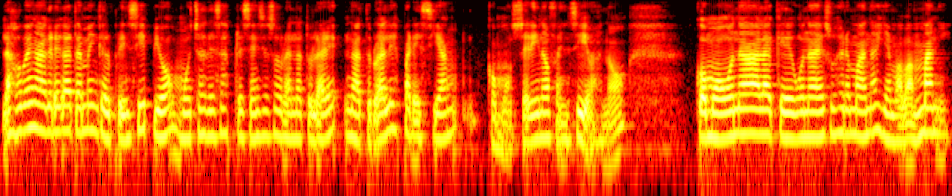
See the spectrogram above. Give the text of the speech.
La joven agrega también que al principio muchas de esas presencias sobrenaturales naturales parecían como ser inofensivas, ¿no? Como una a la que una de sus hermanas llamaba Manny.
